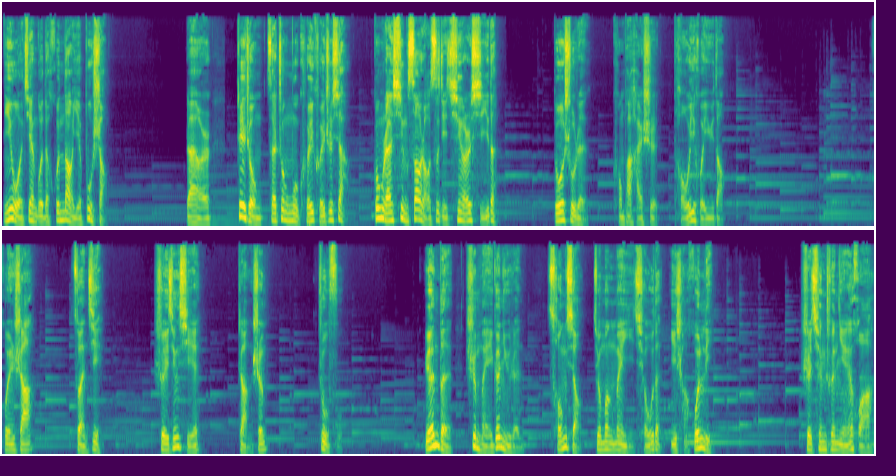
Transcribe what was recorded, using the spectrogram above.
你我见过的婚闹也不少，然而这种在众目睽睽之下公然性骚扰自己亲儿媳的，多数人恐怕还是头一回遇到。婚纱、钻戒、水晶鞋、掌声、祝福，原本是每个女人从小就梦寐以求的一场婚礼。是青春年华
